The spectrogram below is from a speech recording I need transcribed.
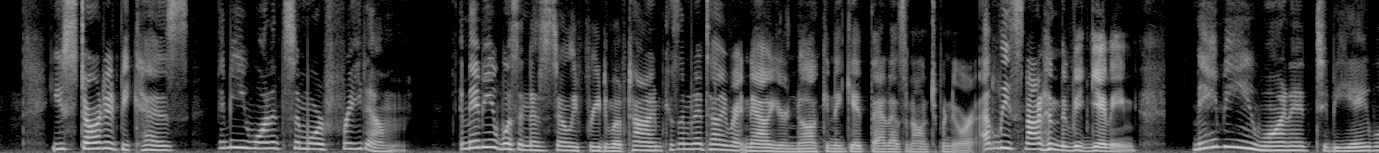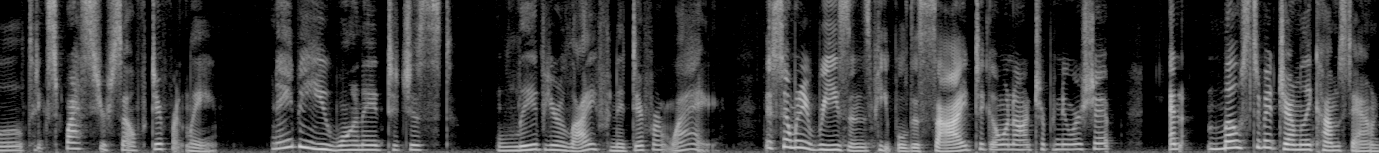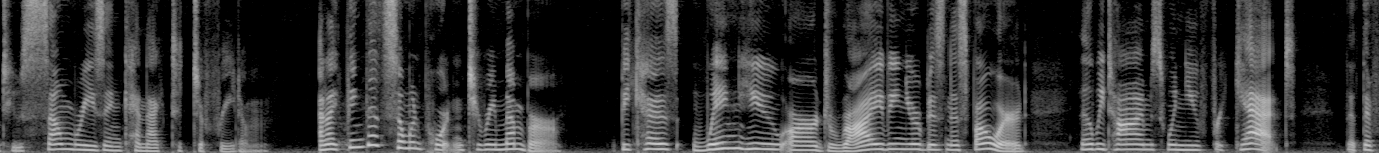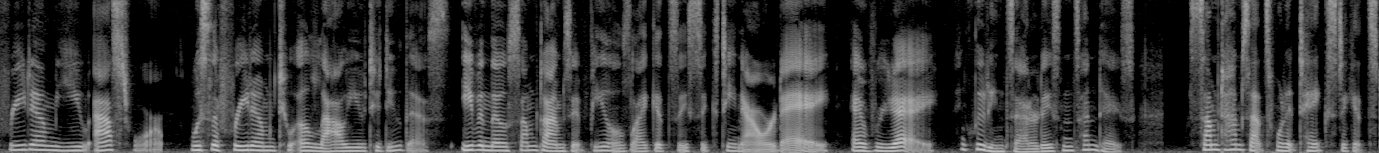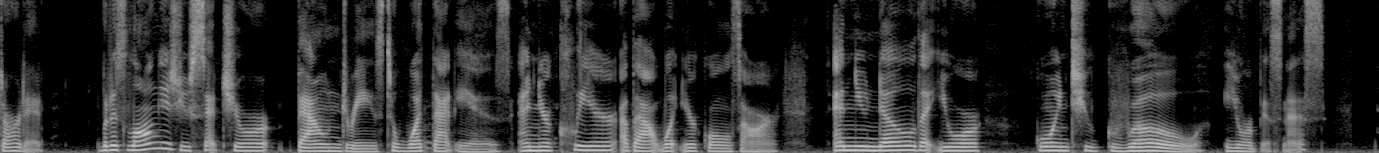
You started because maybe you wanted some more freedom. And maybe it wasn't necessarily freedom of time, because I'm going to tell you right now, you're not going to get that as an entrepreneur, at least not in the beginning. Maybe you wanted to be able to express yourself differently. Maybe you wanted to just live your life in a different way. There's so many reasons people decide to go in entrepreneurship. And most of it generally comes down to some reason connected to freedom. And I think that's so important to remember because when you are driving your business forward, there'll be times when you forget that the freedom you asked for was the freedom to allow you to do this, even though sometimes it feels like it's a 16 hour day every day, including Saturdays and Sundays. Sometimes that's what it takes to get started. But as long as you set your boundaries to what that is and you're clear about what your goals are and you know that you're going to grow your business,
